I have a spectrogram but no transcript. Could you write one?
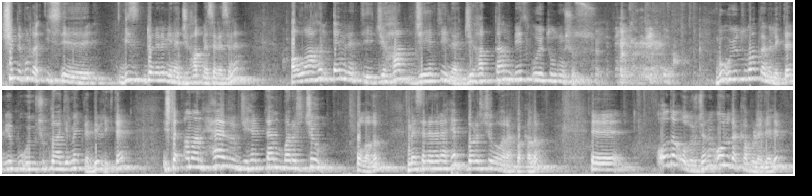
Şimdi burada e, biz dönelim yine cihat meselesine. Allah'ın emrettiği cihat cihetiyle cihattan biz uyutulmuşuz. Bu uyutulmakla birlikte, bir bu uyuşukluğa girmekle birlikte işte aman her cihetten barışçıl olalım. Meselelere hep barışçıl olarak bakalım. Ee, o da olur canım onu da kabul edelim.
